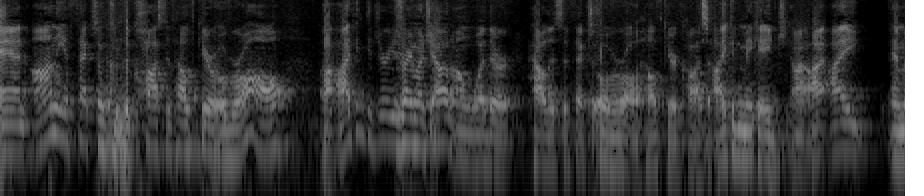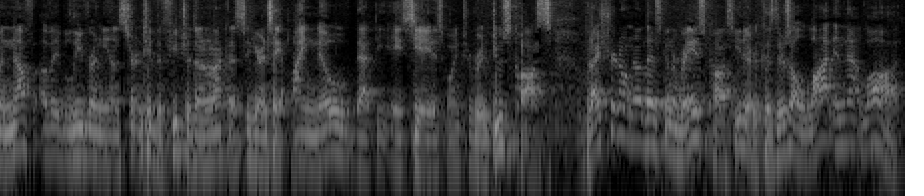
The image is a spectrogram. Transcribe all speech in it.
And on the effects of the cost of healthcare overall, uh, I think the jury is very much out on whether how this affects overall healthcare costs. I can make a, I, I am enough of a believer in the uncertainty of the future that I'm not going to sit here and say I know that the ACA is going to reduce costs, but I sure don't know that it's going to raise costs either because there's a lot in that law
